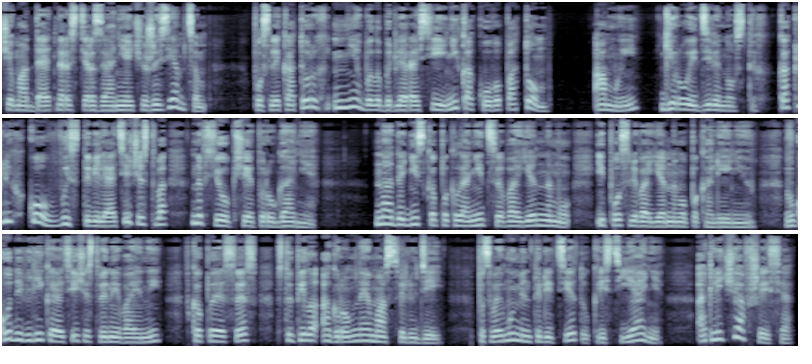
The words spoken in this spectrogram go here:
чем отдать на растерзание чужеземцам, после которых не было бы для России никакого потом. А мы, герои 90-х, как легко выставили отечество на всеобщее поругание. Надо низко поклониться военному и послевоенному поколению. В годы Великой Отечественной войны в КПСС вступила огромная масса людей, по своему менталитету крестьяне, отличавшиеся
